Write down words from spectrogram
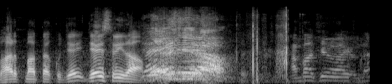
భారత్ మాతాకు జై జై శ్రీరామ్. జై శ్రీరామ్.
